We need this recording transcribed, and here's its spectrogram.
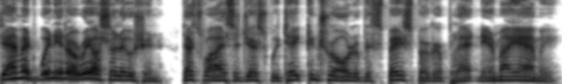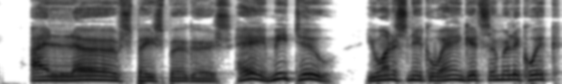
Damn it, we need a real solution. That's why I suggest we take control of the space burger plant near Miami. I love space burgers. Hey, me too. You want to sneak away and get some really quick?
